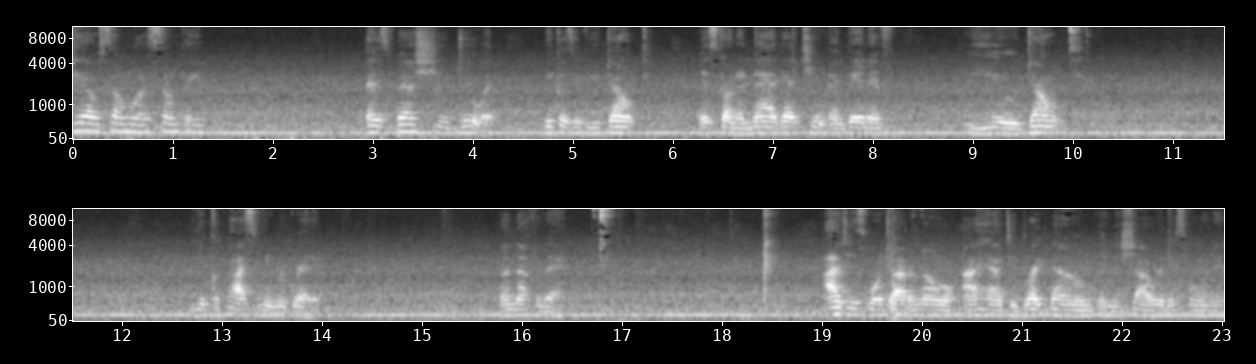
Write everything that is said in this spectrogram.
tell someone something, it's best you do it. Because if you don't, it's to nag at you. And then if you don't, you could possibly regret it. Enough of that. I just want y'all to know I had to break down in the shower this morning,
